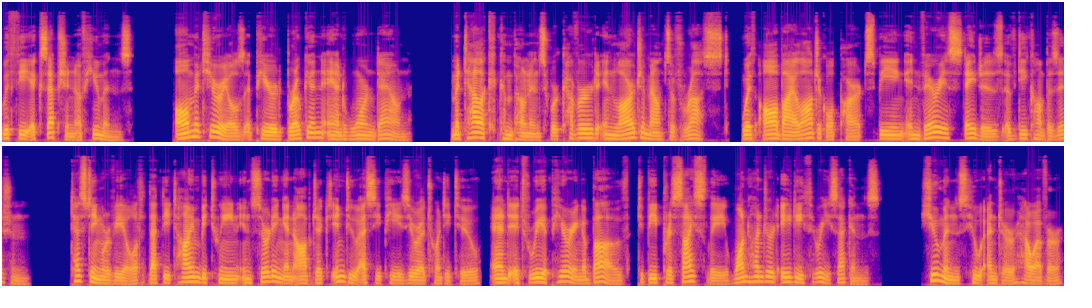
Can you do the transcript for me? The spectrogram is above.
with the exception of humans. All materials appeared broken and worn down. Metallic components were covered in large amounts of rust, with all biological parts being in various stages of decomposition. Testing revealed that the time between inserting an object into SCP 022 and it reappearing above to be precisely 183 seconds. Humans who enter, however,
